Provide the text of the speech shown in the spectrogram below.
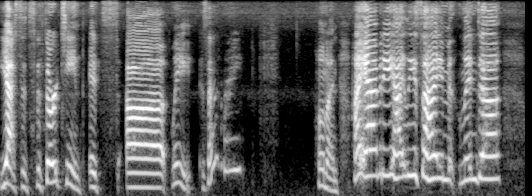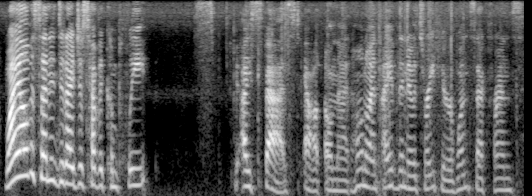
Yes, it's the 13th. It's, uh, wait, is that right? Hold on. Hi, Amity. Hi, Lisa. Hi, Linda. Why all of a sudden did I just have a complete I spazzed out on that. Hold on. I have the notes right here. One sec, friends.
